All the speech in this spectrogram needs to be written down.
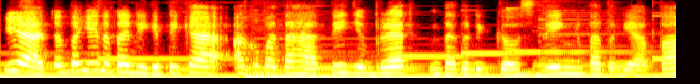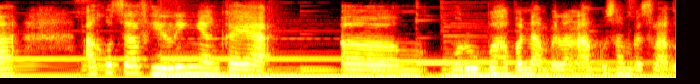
ya contohnya itu tadi ketika aku patah hati jebret entah itu di ghosting entah itu di apa aku self healing yang kayak em, merubah penampilan aku sampai 180%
